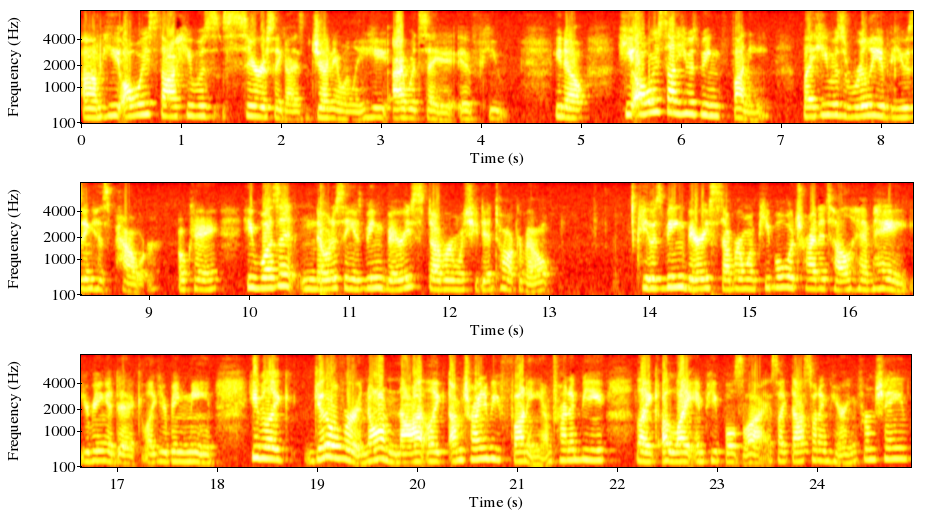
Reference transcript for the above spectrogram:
Um, he always thought he was seriously guys, genuinely. He I would say if he you know, he always thought he was being funny but he was really abusing his power, okay? He wasn't noticing, he was being very stubborn, which he did talk about. He was being very stubborn when people would try to tell him, hey, you're being a dick, like, you're being mean. He'd be like, get over it. No, I'm not. Like, I'm trying to be funny. I'm trying to be, like, a light in people's lives. Like, that's what I'm hearing from Shane.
